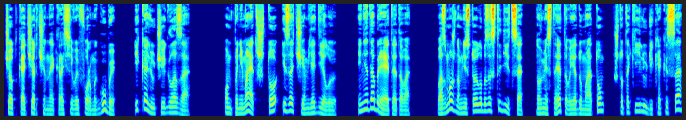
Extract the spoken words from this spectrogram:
четко очерченные красивой формы губы и колючие глаза. Он понимает, что и зачем я делаю, и не одобряет этого. Возможно, мне стоило бы застыдиться, но вместо этого я думаю о том, что такие люди, как Иса,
